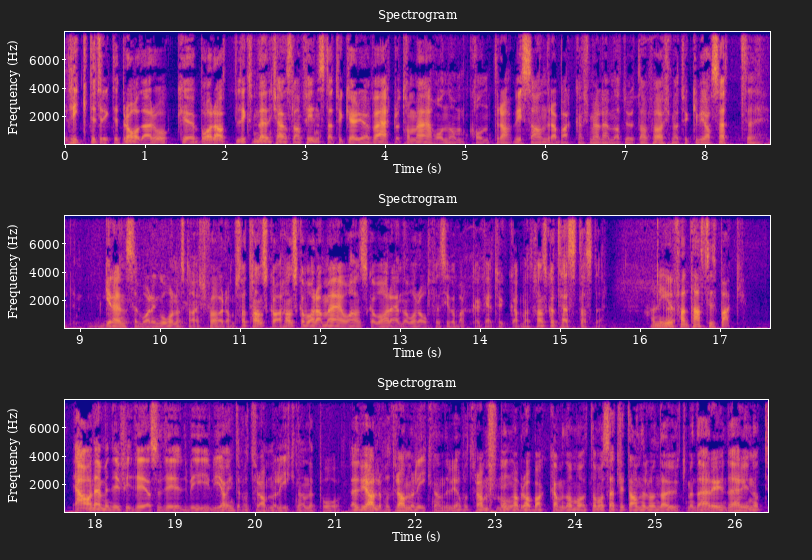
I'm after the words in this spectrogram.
riktigt, riktigt bra där och eh, bara att liksom den känslan finns där tycker jag det är värt att ta med honom kontra vissa andra backar som jag lämnat utanför som jag tycker vi har sett eh, gränsen var den går någonstans för dem. Så att han ska, han ska vara med och han ska vara en av våra offensiva backar kan jag tycka. Han ska testas där. Han är ju en fantastisk back. Ja, nej men det, det, alltså det, vi, vi har inte fått fram något liknande på nej, Vi har aldrig fått fram något liknande. Vi har fått fram många bra backar men de har, de har sett lite annorlunda ut. Men det här är ju, det här är ju något,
